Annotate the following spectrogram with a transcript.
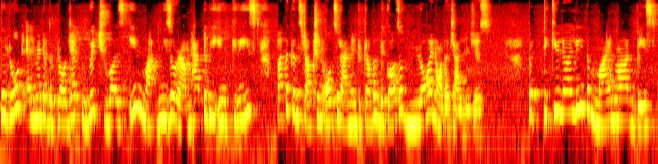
the road element of the project, which was in Mizoram, had to be increased, but the construction also ran into trouble because of law and order challenges particularly the Myanmar based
